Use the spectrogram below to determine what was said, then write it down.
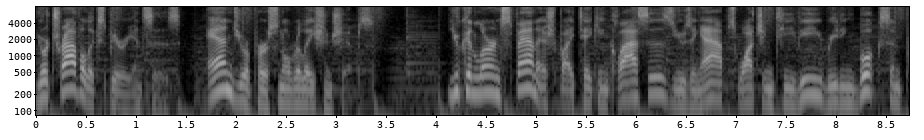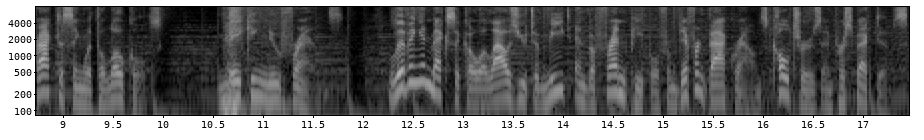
your travel experiences, and your personal relationships. You can learn Spanish by taking classes, using apps, watching TV, reading books, and practicing with the locals. Making new friends. Living in Mexico allows you to meet and befriend people from different backgrounds, cultures, and perspectives.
